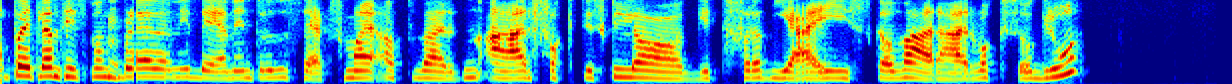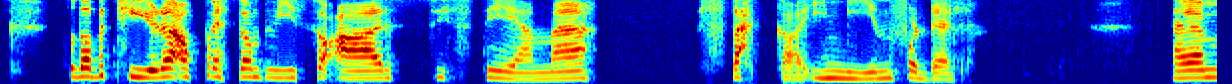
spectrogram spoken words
Og på et eller annet tidspunkt ble den ideen introdusert for meg at verden er faktisk laget for at jeg skal være her, vokse og gro. Så da betyr det at på et eller annet vis så er systemet stacka i min fordel. Um,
